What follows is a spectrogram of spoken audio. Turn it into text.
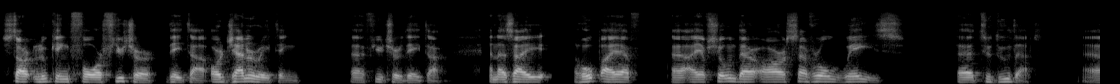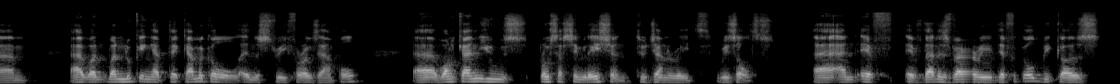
start looking for future data or generating uh, future data. And as I hope I have uh, I have shown, there are several ways uh, to do that. Um, when when looking at the chemical industry, for example, one can use process simulation to generate results. and if if that is very difficult because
